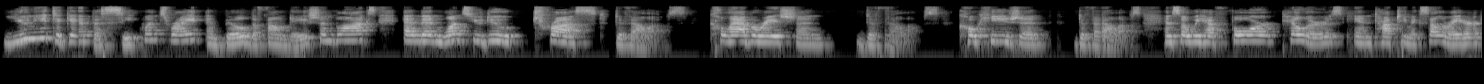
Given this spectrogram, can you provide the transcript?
you need to get the sequence right and build the foundation blocks. And then once you do, trust develops, collaboration develops, cohesion develops. And so we have four pillars in Top Team Accelerator,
